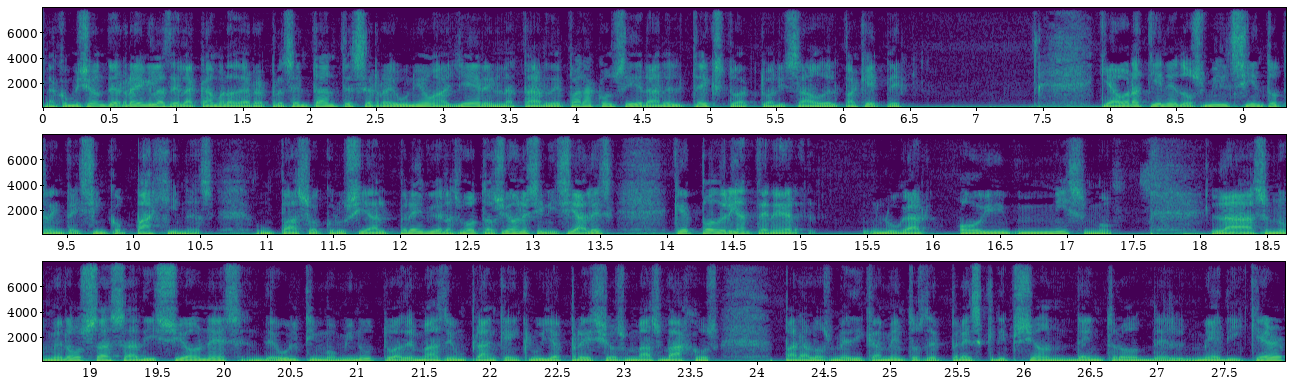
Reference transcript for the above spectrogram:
La Comisión de Reglas de la Cámara de Representantes se reunió ayer en la tarde para considerar el texto actualizado del paquete que ahora tiene 2.135 páginas, un paso crucial previo a las votaciones iniciales que podrían tener lugar hoy mismo. Las numerosas adiciones de último minuto, además de un plan que incluya precios más bajos para los medicamentos de prescripción dentro del Medicare,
